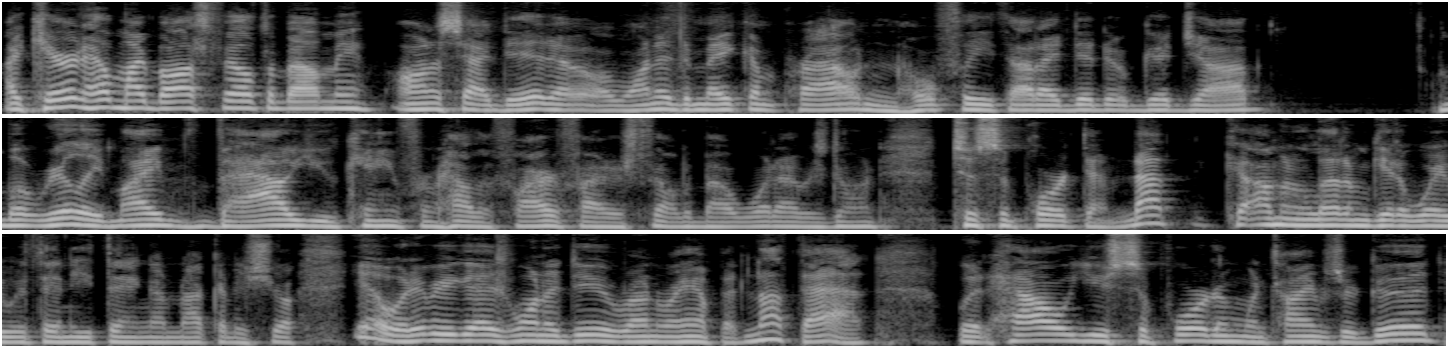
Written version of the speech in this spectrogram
I cared how my boss felt about me. Honestly, I did. I, I wanted to make him proud, and hopefully, he thought I did a good job. But really, my value came from how the firefighters felt about what I was doing to support them. Not, I'm going to let them get away with anything. I'm not going to show, yeah, whatever you guys want to do, run rampant. Not that, but how you support them when times are good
